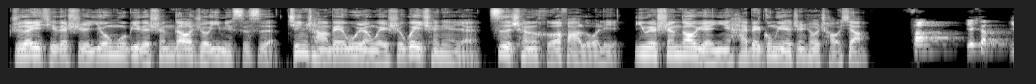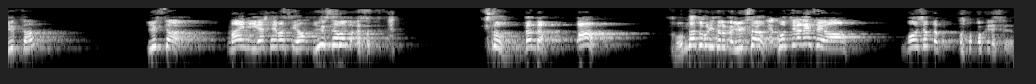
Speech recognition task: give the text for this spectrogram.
值得一提的是，幽木碧的身高只有一米四四，经常被误认为是未成年人，自称合法萝莉，因为身高原因还被宫野真守嘲笑。さあ、ゆきさん、ゆきさんゆきさん前にいらっしゃいますよゆきさんまだ、そう、なんだあそんなとこにいたのか、ゆきさんこちらですよ もうちょっと奥です。ゆ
